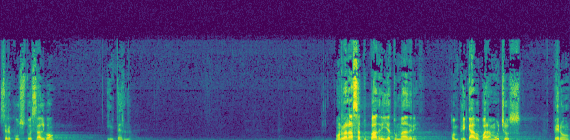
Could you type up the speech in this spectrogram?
Ser justo es algo interno. Honrarás a tu padre y a tu madre. Complicado para muchos, pero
